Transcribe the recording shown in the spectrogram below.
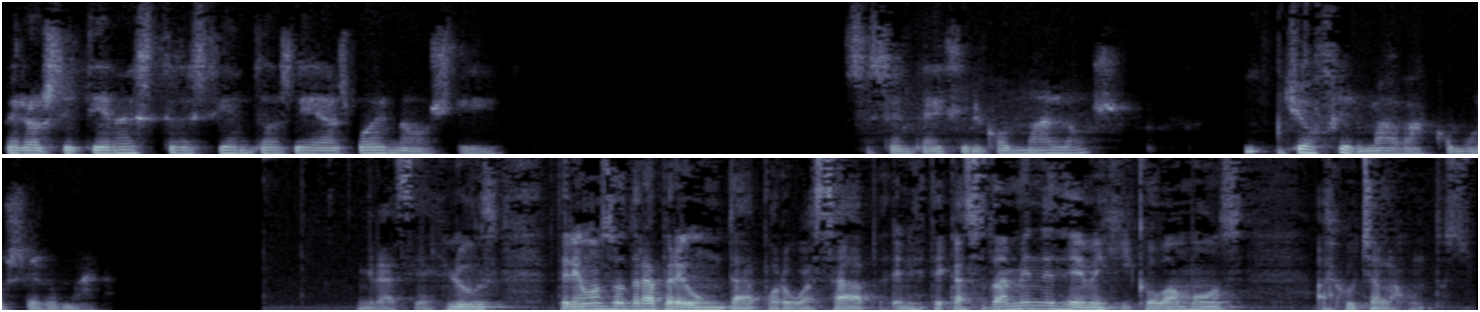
Pero si tienes 300 días buenos y 65 malos, yo firmaba como ser humano. Gracias, Luz. Tenemos otra pregunta por WhatsApp, en este caso también desde México. Vamos a escucharla juntos.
